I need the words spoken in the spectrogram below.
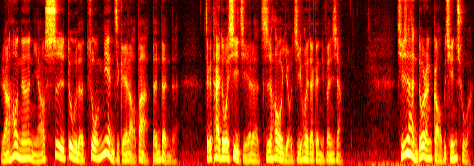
然后呢，你要适度的做面子给老爸，等等的。这个太多细节了，之后有机会再跟你分享。其实很多人搞不清楚啊，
